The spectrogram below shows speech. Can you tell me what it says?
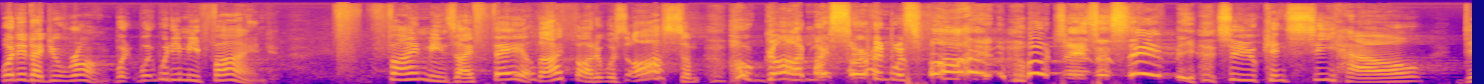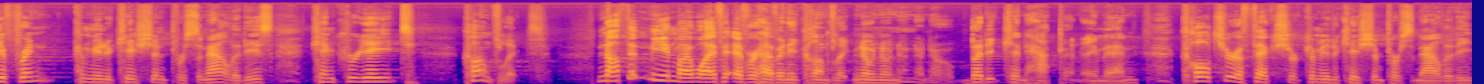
What did I do wrong? What, what, what do you mean, fine? Fine means I failed. I thought it was awesome. Oh God, my sermon was fine. Oh Jesus, save me. So you can see how different communication personalities can create conflict. Not that me and my wife ever have any conflict. No, no, no, no, no. But it can happen. Amen. Culture affects your communication personality.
